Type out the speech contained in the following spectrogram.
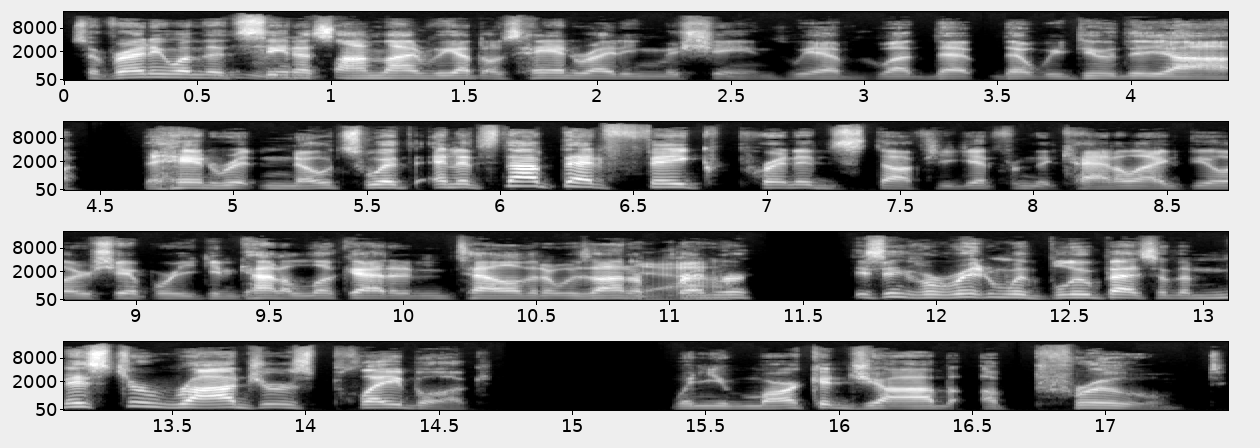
So for anyone that's seen Hmm. us online, we got those handwriting machines. We have what that that we do the uh the handwritten notes with, and it's not that fake printed stuff you get from the Cadillac dealership where you can kind of look at it and tell that it was on a Yeah. printer. These things were written with blue pen. So the Mister Rogers playbook, when you mark a job approved,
